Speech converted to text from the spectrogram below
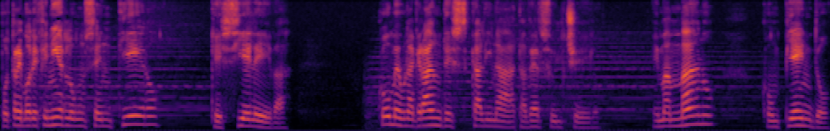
potremmo definirlo un sentiero che si eleva come una grande scalinata verso il cielo e man mano compiendo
